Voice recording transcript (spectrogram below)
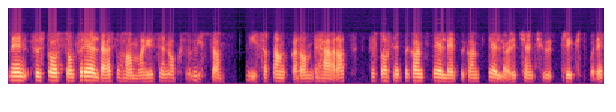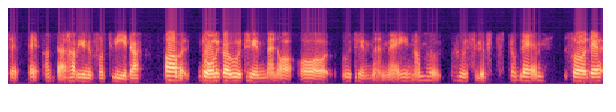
Men förstås som förälder så har man ju sen också vissa, vissa tankar om det här att förstås ett bekant ställe är ett bekant ställe och det känns ju tryggt på det sättet att där har vi ju nu fått lida av dåliga utrymmen och, och utrymmen med inomhusluftsproblem så det,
